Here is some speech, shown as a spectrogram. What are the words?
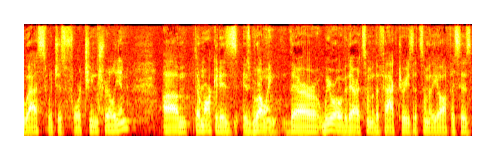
US, which is 14 trillion. Um, their market is, is growing. Their, we were over there at some of the factories, at some of the offices.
